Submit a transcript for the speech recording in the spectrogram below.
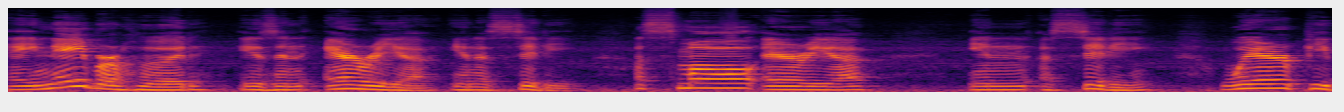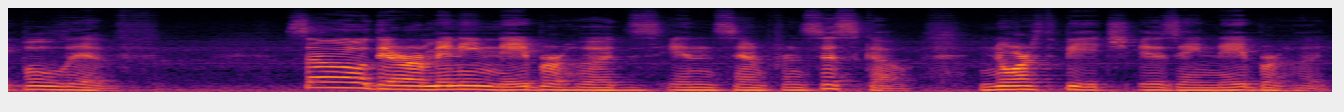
A neighborhood is an area in a city, a small area in a city where people live. So there are many neighborhoods in San Francisco. North Beach is a neighborhood.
